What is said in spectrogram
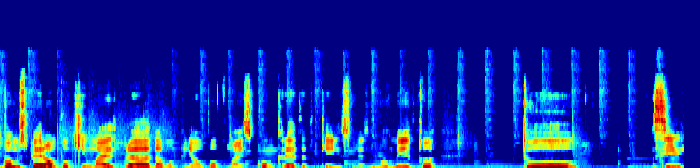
vamos esperar um pouquinho mais para dar uma opinião um pouco mais concreta do que isso. Mas no momento tô assim,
